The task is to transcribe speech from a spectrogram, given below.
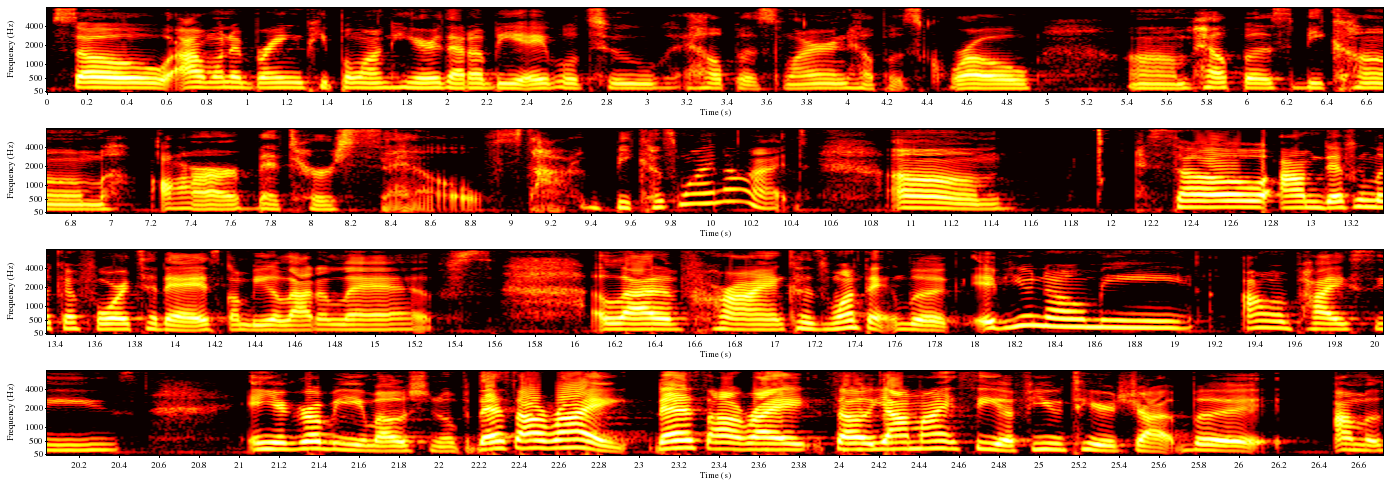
So I want to bring people on here that'll be able to help us learn, help us grow. Um, help us become our better selves because why not um, so I'm definitely looking forward to that. It's gonna be a lot of laughs, a lot of crying. Cause one thing, look, if you know me, I'm a Pisces, and your girl be emotional, but that's all right. That's all right. So y'all might see a few tears drop, but I'm a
